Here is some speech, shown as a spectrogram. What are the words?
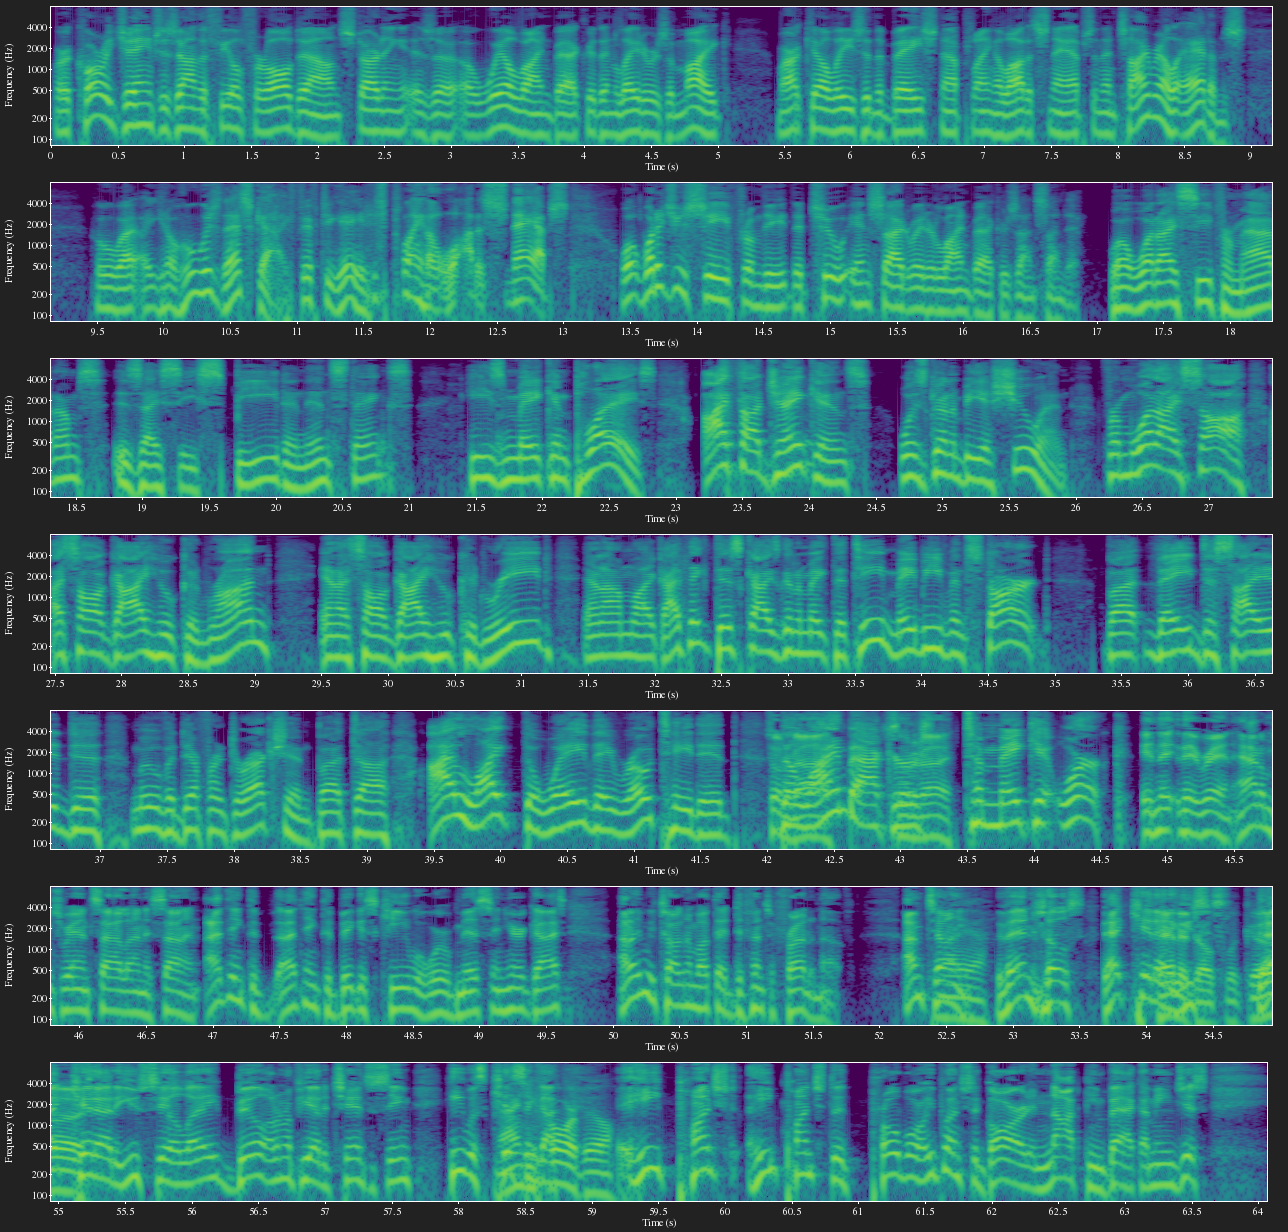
where Cory James is on the field for all downs, starting as a, a Will linebacker, then later as a Mike. Marquel Lee's in the base, not playing a lot of snaps, and then Tyrell Adams, who uh, you know who is this guy? Fifty-eight. He's playing a lot of snaps. What what did you see from the the two inside Raider linebackers on Sunday? Well, what I see from Adams is I see speed and instincts. He's making plays. I thought Jenkins was going to be a shoe in. From what I saw, I saw a guy who could run and I saw a guy who could read. And I'm like, I think this guy's going to make the team, maybe even start. But they decided to move a different direction. But uh, I like the way they rotated So the did I. So linebackers to make it work. and they, they ran. Adams ran sideline to sideline. I think the I think the biggest key what we're missing here, guys. I don't think we're talking about that defensive front enough. I'm telling Oh, yeah. you, Vanderdoes, that kid out of UC, look good. that kid out of UCLA, Bill. I don't know if you had a chance to see him. He was kissing 94, guys. Bill. He punched. He punched the Pro Bowl. He punched the guard and knocked him back. I mean, just.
